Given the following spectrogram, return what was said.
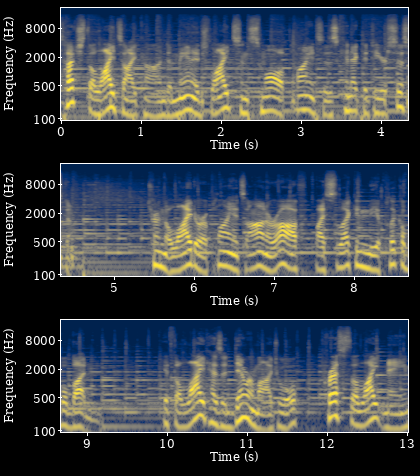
Touch the lights icon to manage lights and small appliances connected to your system. Turn the light or appliance on or off by selecting the applicable button. If the light has a dimmer module, press the light name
